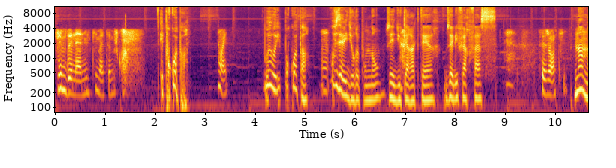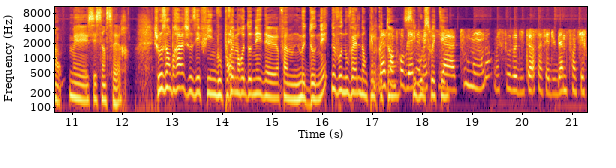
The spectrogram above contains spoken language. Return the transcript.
je vais me donner un ultimatum, je crois. Et pourquoi pas Oui. Oui, oui, pourquoi pas Mm. Vous avez du répondant, vous avez du caractère, vous allez faire face. C'est gentil. Non, non, mais c'est sincère. Je vous embrasse, Joséphine. Vous pourrez me redonner, de, enfin, me donner de vos nouvelles dans quelques Bah, temps, problème. si vous le merci souhaitez. à tout le monde. Merci aux auditeurs. Ça fait du bien de sentir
